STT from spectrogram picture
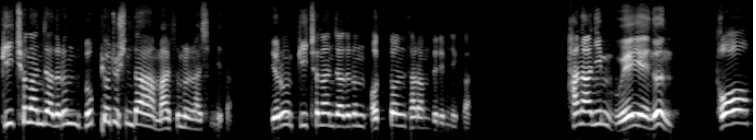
비천한 자들은 높여주신다 말씀을 하십니다. 여러분 비천한 자들은 어떤 사람들입니까? 하나님 외에는 더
